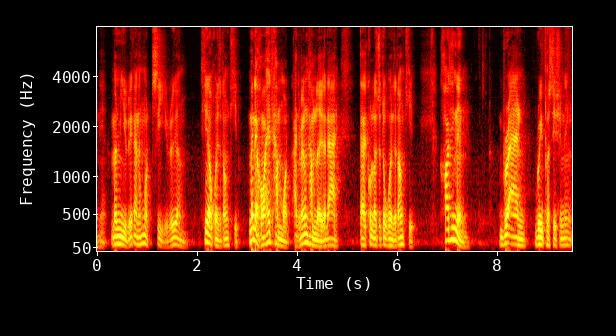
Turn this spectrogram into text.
1เนี่ยมันมีอยู่ด้วยกันทั้งหมด 4 เรื่องที่เราควรจะต้องคิด ไม่ได้ขอว่าให้ทำหมด อาจจะไม่ต้องทำเลยก็ได้ แต่คนเราจะต้องควรจะต้องคิด ข้อที่ 1 brand repositioning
